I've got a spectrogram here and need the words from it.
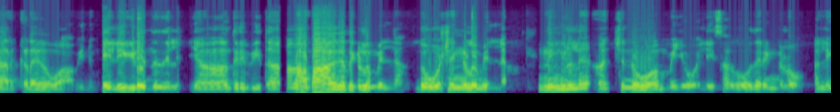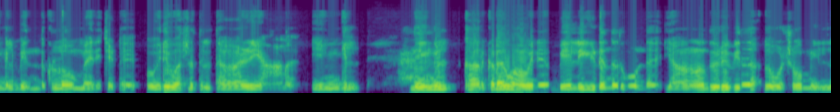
കർക്കടക വാവിനും ബലിയിടുന്നതിൽ യാതൊരുവിധ അപാകതകളുമില്ല ദോഷങ്ങളുമില്ല. നിങ്ങളുടെ അച്ഛനോ അമ്മയോ അല്ലെങ്കിൽ സഹോദരങ്ങളോ അല്ലെങ്കിൽ ബന്ധുക്കളോ മരിച്ചിട്ട് ഒരു വർഷത്തിൽ താഴെയാണ് എങ്കിൽ നിങ്ങൾ കർക്കിടക വാവിന് ബലിയിടുന്നത് കൊണ്ട് യാതൊരുവിധ ദോഷവുമില്ല.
